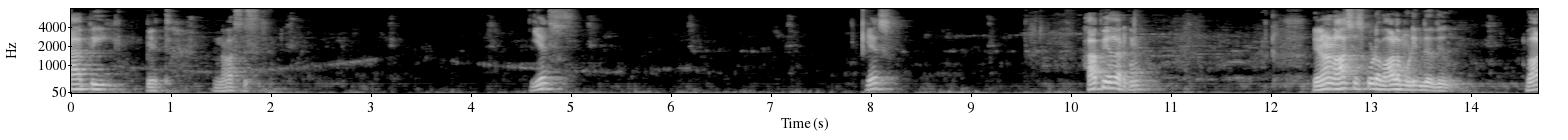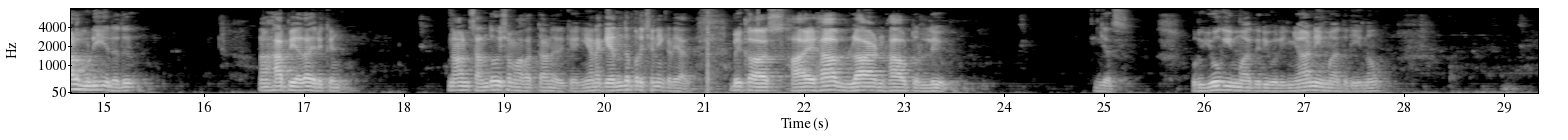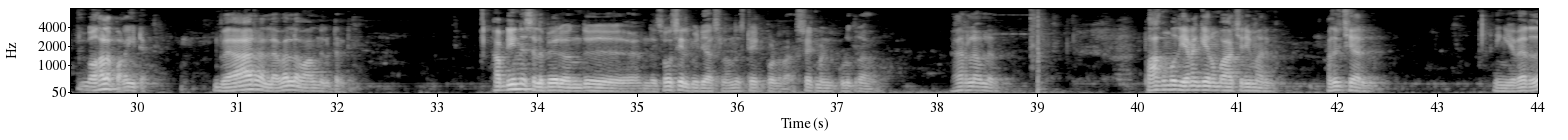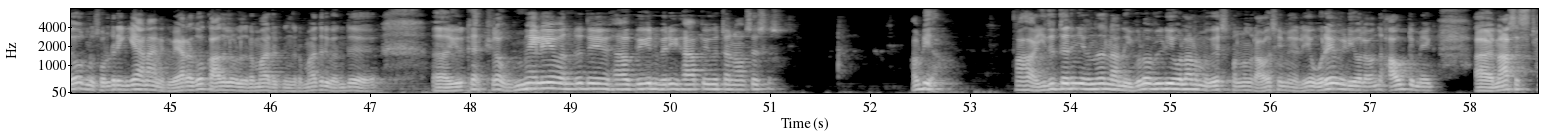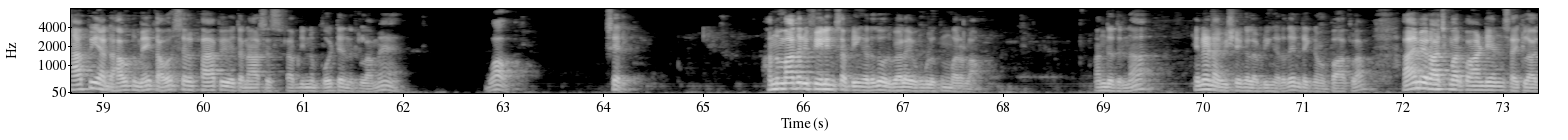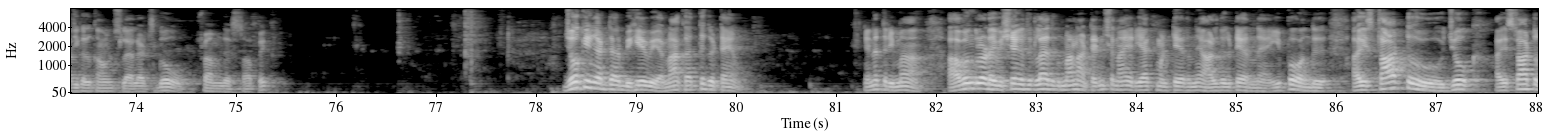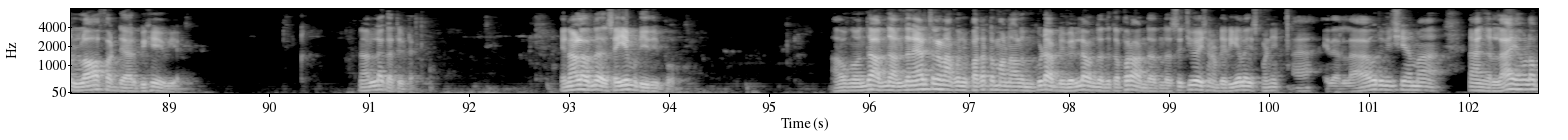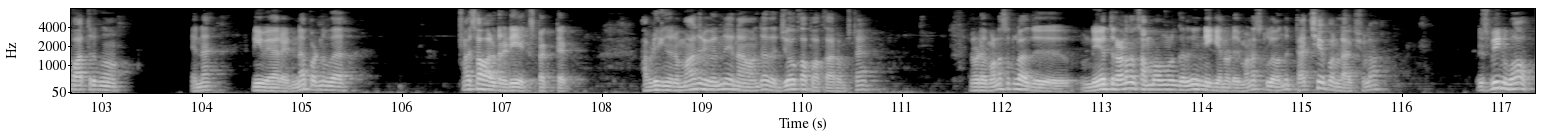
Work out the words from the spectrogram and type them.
Happy with நாசிஸ் yes yes ஹாப்பியாக தான் இருக்கும் ஏன்னா நாசிஸ் கூட வாழ முடிந்தது. வாழ முடிகிறது. நான் ஹாப்பியாக தான் இருக்கேன். நான் சந்தோஷமாகத்தான் இருக்கேன். எனக்கு எந்த பிரச்சனையும் கிடையாது. Because I have learn have to live as ஒரு யோகி மாதிரி ஒரு ஞானி மாதிரினோ வாழ பழகிட்டேன். வேறு லெவலில் வாழ்ந்துக்கிட்டு இருக்கேன். அப்படின்னு சில பேர் வந்து இந்த சோஷியல் மீடியாஸில் வந்து ஸ்டேட் போடுறாங்க ஸ்டேட்மெண்ட் கொடுக்குறாங்க. வேறு லெவலில் இருக்குது பார்க்கும்போது எனக்கே ரொம்ப ஆச்சரியமாக இருக்குது அதிர்ச்சியாக இருக்குது நீங்கள் வேறு ஏதோ ஒன்று சொல்கிறீங்க ஆனால் எனக்கு வேறு ஏதோ காதல் விழுகிற மாதிரி இருக்குங்கிற மாதிரி வந்து இருக்குது ஆக்சுவலாக உண்மையிலேயே வந்து they have very happy with an ஆசஸஸ் அப்படியா? ஆஹா இது தெரிஞ்சிருந்தால் நான் இவ்வளோ வீடியோலாம் நம்ம வேஸ்ட் பண்ணணுங்கிற அவசியமே இல்லையே. ஒரே வீடியோவில் வந்து how to make narcissist happy and how to make our self happy with narcissist அப்படின்னு போயிட்டு இருந்துருக்கலாமே. வா சரி. அந்த மாதிரி ஃபீலிங்ஸ் அப்படிங்கிறது ஒரு வேலை உங்களுக்கும் வரலாம். வந்ததுன்னா என்னென்ன விஷயங்கள் அப்படிங்கிறத இன்றைக்கு நம்ம பார்க்கலாம். IMA Rajkumar Pandian psychological counsellor let's go from this topic joking at their behaviour நான் கற்றுக்கிட்டேன் என்ன தெரியுமா? அவங்களோட விஷயத்துக்குலாம் இதுக்கு முன்னாடி நான் டென்ஷன் ஆகி ரியாக்ட் பண்ணிட்டே இருந்தேன் அழுதுகிட்டே இருந்தேன். இப்போ வந்து I start to joke I start to laugh at their behaviour நல்லா கற்றுக்கிட்டேன் என்னால் வந்து அதை செய்ய முடியுது இப்போது அவங்க வந்து அந்த அந்த நேரத்தில் நான் கொஞ்சம் பதட்டமானாலும் கூட அப்படி வெளில வந்ததுக்கப்புறம் அந்த அந்த சுச்சுவேஷன் அப்படி ரியலைஸ் பண்ணி ஆ இதெல்லாம் ஒரு விஷயமா? நாங்கள்லாம் எவ்வளோ பார்த்துருக்கோம்? என்ன? நீ வேறு என்ன பண்ணுவ? அஸ் ஆல்ரெடி எக்ஸ்பெக்டட் அப்படிங்கிற மாதிரி வந்து நான் வந்து அதை ஜோக்காக பார்க்க ஆரம்பிச்சிட்டேன். என்னோடய மனசுக்குள்ளே அது நேற்று நடந்த சம்பவங்கள்ங்கிறது இன்றைக்கி என்னுடைய மனசுக்குள்ளே வந்து டச்சே பண்ணல ஆக்சுவலாக இட்ஸ் பீன் வாவ்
